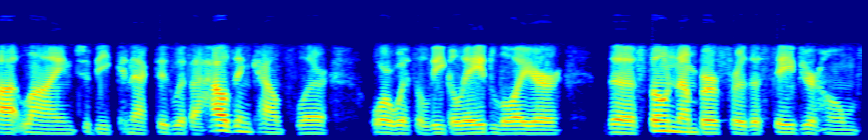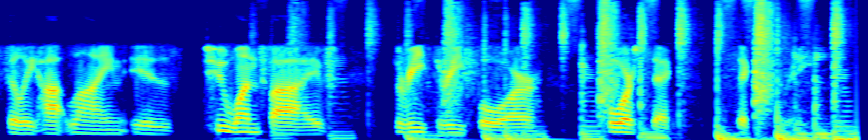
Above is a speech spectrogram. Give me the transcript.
hotline to be connected with a housing counselor or with a legal aid lawyer. The phone number for the Save Your Home Philly hotline is 215 334 4663.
